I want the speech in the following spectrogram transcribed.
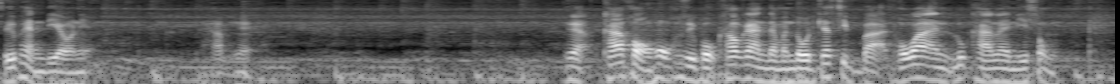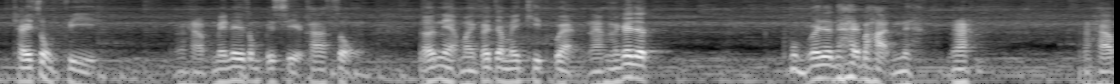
ซื้อแผ่นเดียวเนี่ยนะครับเนี่ยเนี่ยค่าของ 66 เท่ากันแต่มันโดนแค่ 10 บาท เพราะว่าลูกค้ารายนี้ส่งใช้ส่งฟรีนะครับไม่ได้ต้องไปเสียค่าส่ง แล้วเนี่ยมันก็จะไม่คิดแวดนะมันก็จะผมก็จะได้บาทหนึ่งนะนะครับ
